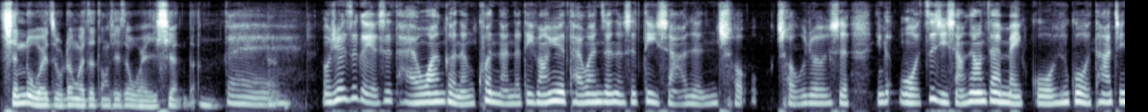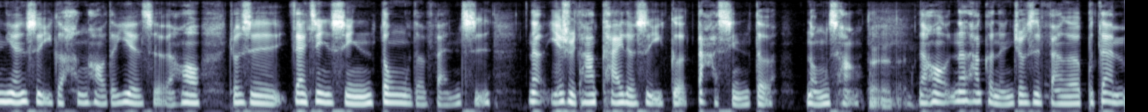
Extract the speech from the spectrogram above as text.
先入为主，认为这东西是危险的。对。对我觉得这个也是台湾可能困难的地方，因为台湾真的是地狭人稠稠，就是你看我自己想象，在美国，如果他今天是一个很好的业者，然后就是在进行动物的繁殖，那也许他开的是一个大型的农场，对对对，然后那他可能就是反而不但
